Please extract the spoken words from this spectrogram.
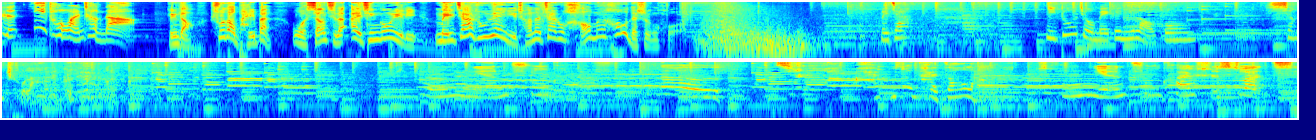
人一同完成的。领导说到陪伴，我想起了《爱情公寓》里美嘉如愿以偿的嫁入豪门后的生活。美嘉，你多久没跟你老公相处了？从年初开始，那其实还不算太糟了。从年初开始算起，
